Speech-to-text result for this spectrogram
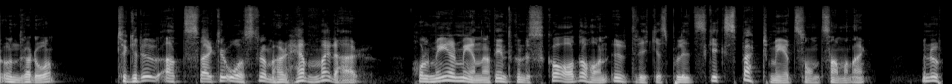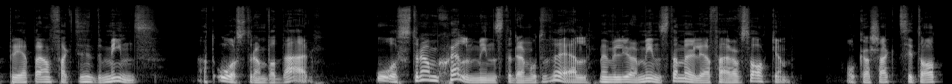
undrar då Tycker du att Sverker Åström hör hemma i det här? Holmer menar att det inte kunde skada att ha en utrikespolitisk expert med i ett sådant sammanhang. Men upprepar han faktiskt inte minns att Åström var där. Åström själv minns det däremot väl men vill göra minsta möjliga affär av saken. Och har sagt citat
